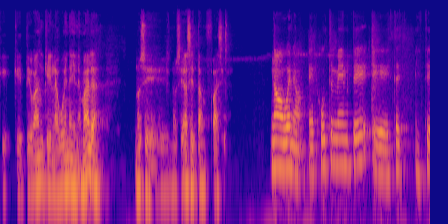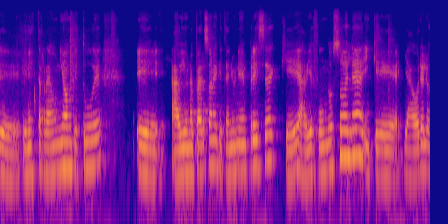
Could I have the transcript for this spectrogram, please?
que, te banque en la buena y en la mala no se, no se hace tan fácil. No, bueno, justamente eh, este, este, en esta reunión que tuve, eh, había una persona que tenía una empresa que había fundado sola y que y ahora los,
